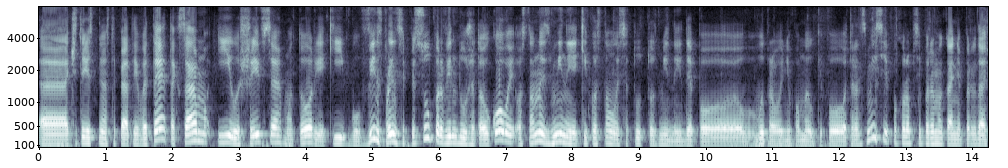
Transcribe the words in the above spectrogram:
Е, 495 ВТ так само і лишився мотор, який був. Він, в принципі, супер, він дуже толковий. Основні зміни, які коснулися тут, то зміни йде по виправленню помилки по трансмісії, по коробці перемикання передач,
